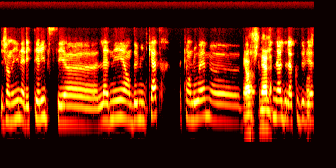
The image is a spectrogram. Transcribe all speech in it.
J'en ai une, elle est terrible. C'est euh, l'année en 2004, quand l'OM euh, en finale, de la Coupe de. Valence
